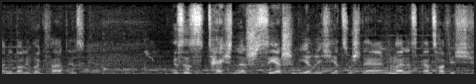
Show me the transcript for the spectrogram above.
eine Dolly-Rückfahrt ist, ist es technisch sehr schwierig herzustellen, weil es ganz häufig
